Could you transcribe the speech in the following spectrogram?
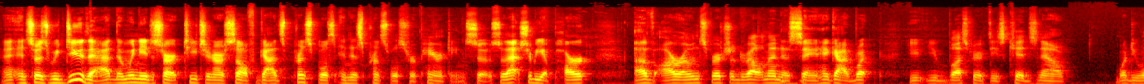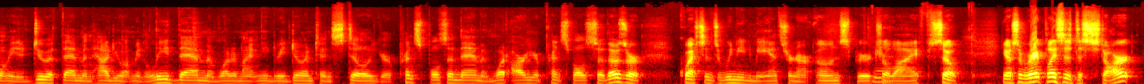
And, and so as we do that, then we need to start teaching ourselves God's principles and his principles for parenting. So so that should be a part of our own spiritual development is saying, hey God, what you, you blessed me with these kids now what do you want me to do with them and how do you want me to lead them and what am i need to be doing to instill your principles in them and what are your principles? So those are questions we need to be answering our own spiritual Yeah. life. So you know some great places to start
